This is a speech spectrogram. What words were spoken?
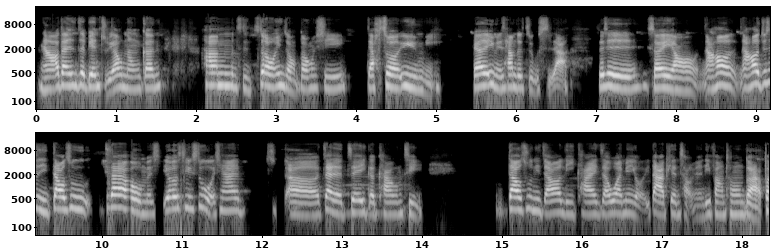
然后但是这边主要农耕。他们只种一种东西，叫做玉米，然后玉米是他们的主食啊，就是所以哦，然后然后就是你到处在我们，尤其是我现在呃在的这一个 county。到处你只要离开，在外面有一大片草原的地方，通通都不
